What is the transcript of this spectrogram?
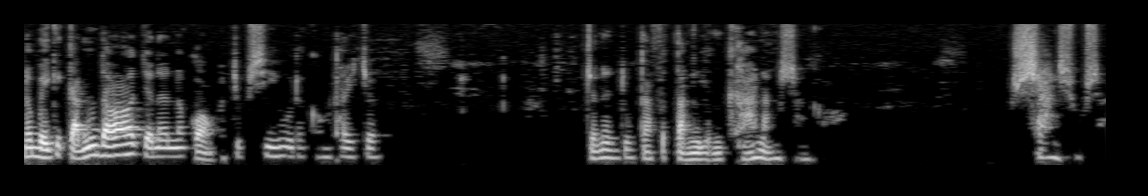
Nó bị cái cảnh đó cho nên nó còn có chút xíu đó con thấy chưa cho nên chúng ta phải tận dụng khả năng sẵn có. Sáng suốt sẵn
